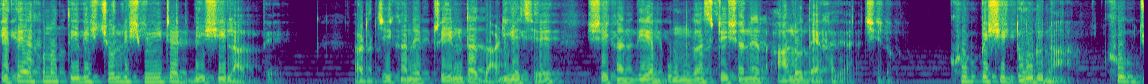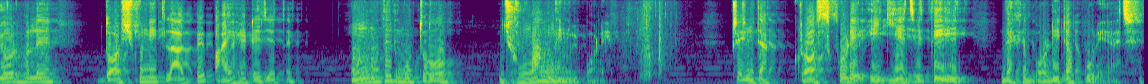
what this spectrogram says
এতে এখনও তিরিশ চল্লিশ মিনিটের বেশি লাগবে। আর যেখানে ট্রেনটা দাঁড়িয়েছে, সেখান দিয়ে বনগা স্টেশনের আলো দেখা যাচ্ছিল। খুব বেশি দূর না, খুব জোর হলে দশ মিনিট লাগবে পায়ে হেঁটে যেতে। অন্যদের মতো ঝুমাং নেমে পড়ে। ট্রেনটা ক্রস করে এগিয়ে যেতেই দেখে বডিটা পড়ে আছে।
